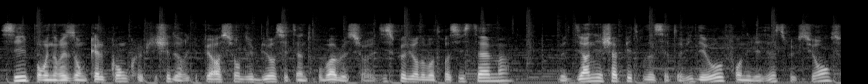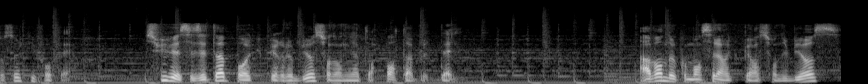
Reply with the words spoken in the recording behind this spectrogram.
Si, pour une raison quelconque, le fichier de récupération du BIOS est introuvable sur le disque dur de votre système, le dernier chapitre de cette vidéo fournit les instructions sur ce qu'il faut faire. Suivez ces étapes pour récupérer le BIOS sur un ordinateur portable Dell. Avant de commencer la récupération du BIOS,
